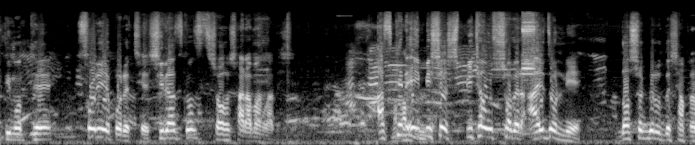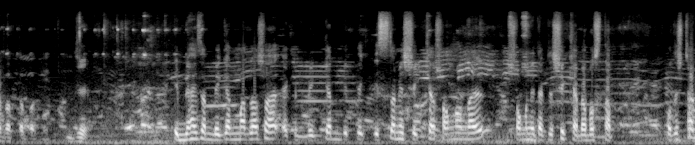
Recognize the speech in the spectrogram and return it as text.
ইতিমধ্যে ছড়িয়ে পড়েছে সিরাজগঞ্জ সহ সারা বাংলাদেশে। আজকের এই বিশেষ পিঠা উৎসবের আয়োজন নিয়ে দর্শকদের উদ্দেশ্যে আপনার বক্তব্য কি? জি। ইবনে হাইসাম বিজ্ঞান মাদ্রাসা একটি বিজ্ঞান ভিত্তিক ইসলামী শিক্ষা সমন্বয়ের সমন্বিত একটি শিক্ষা ব্যবস্থা প্রতিষ্ঠান।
